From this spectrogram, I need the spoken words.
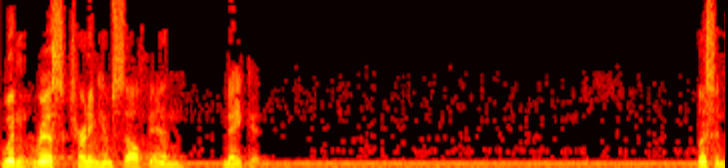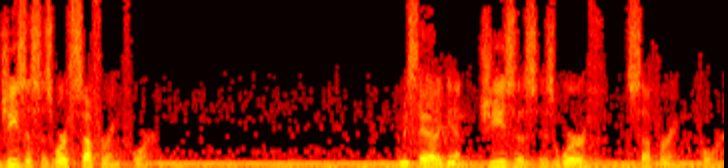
wouldn't risk turning himself in naked. Listen, Jesus is worth suffering for. Let me say that again. Jesus is worth suffering for.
